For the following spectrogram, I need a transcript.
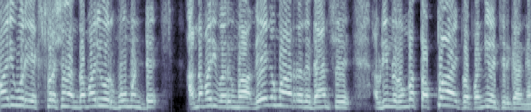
மாதிரி ஒரு எக்ஸ்பிரஷன் அந்த மாதிரி ஒரு மூமெண்ட்டு அந்த மாதிரி வருமா? வேகமாக ஆடுறது டான்ஸு அப்படின்னு ரொம்ப தப்பாக இப்போ பண்ணி வச்சுருக்காங்க.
